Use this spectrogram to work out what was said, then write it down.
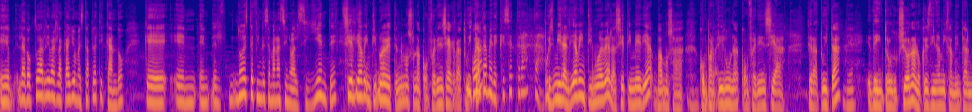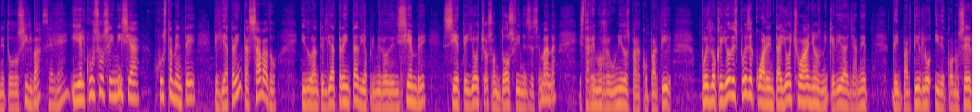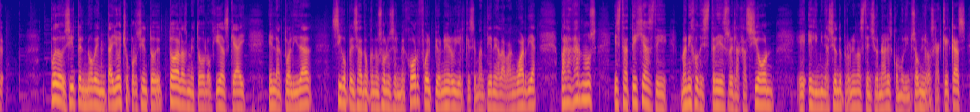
Eh, la doctora Rivas Lacayo me está platicando que en, en el- no este fin de semana, sino al siguiente, Si el día 29 tenemos una conferencia gratuita, cuéntame de qué se trata. pues mira, el día 29 a las siete y media vamos a compartir una conferencia gratuita Bien, de introducción a lo que es dinámica mental método Silva. excelente. Y el curso se inicia justamente el día 30, sábado, y durante el día 30, día primero de diciembre, 7 y 8, son dos fines de semana, estaremos reunidos para compartir, pues lo que yo después de 48 años, mi querida Janet, de impartirlo y de conocer, puedo decirte el 98% de todas las metodologías que hay en la actualidad, sigo pensando que no solo es el mejor, fue el pionero y el que se mantiene a la vanguardia para darnos estrategias de manejo de estrés, relajación, eh, eliminación de problemas tensionales como el insomnio, las jaquecas,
